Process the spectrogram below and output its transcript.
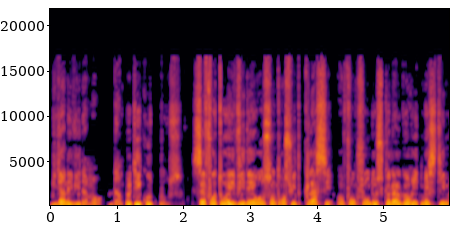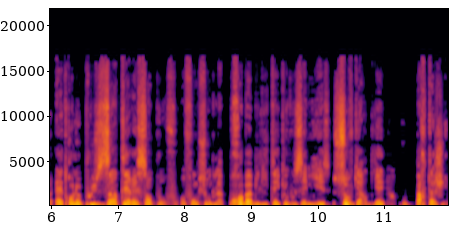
bien évidemment d'un petit coup de pouce. Ces photos et vidéos sont ensuite classées en fonction de ce que l'algorithme estime être le plus intéressant pour vous, en fonction de la probabilité que vous aimiez sauvegardiez ou partagiez.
